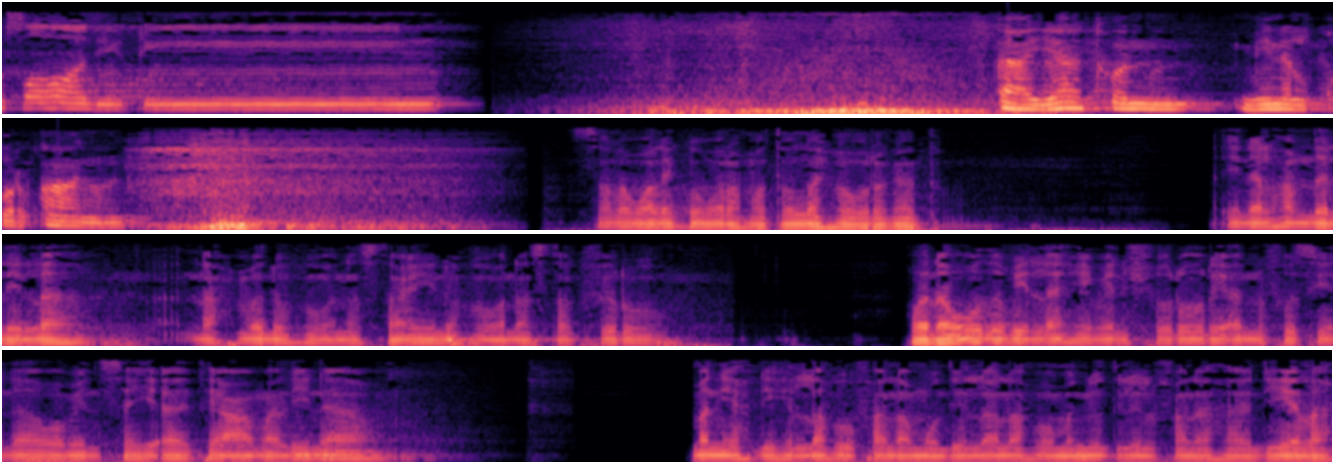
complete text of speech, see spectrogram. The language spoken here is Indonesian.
صادقين. آيات من القرآن. السلام عليكم ورحمة الله وبركاته. إن الحمد لله نحمده ونستعينه ونستغفره ونعوذ بالله من شرور أنفسنا ومن سيئات أعمالنا. من يهده الله فلا مضل له ومن يضلل فلا هادي له.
